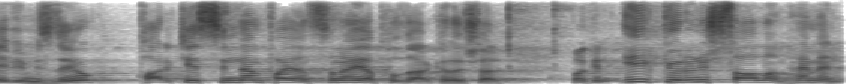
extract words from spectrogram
evimizde yok. Parkesinden fayansına yapıldı arkadaşlar. Bakın ilk görünüş sağlam. Hemen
